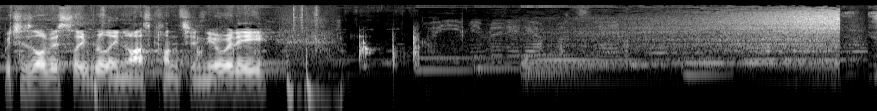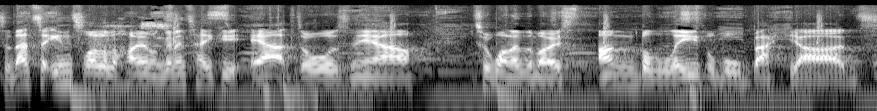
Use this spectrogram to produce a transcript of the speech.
which is obviously really nice continuity. So that's the inside of the home. I'm gonna take you outdoors now to one of the most unbelievable backyards.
